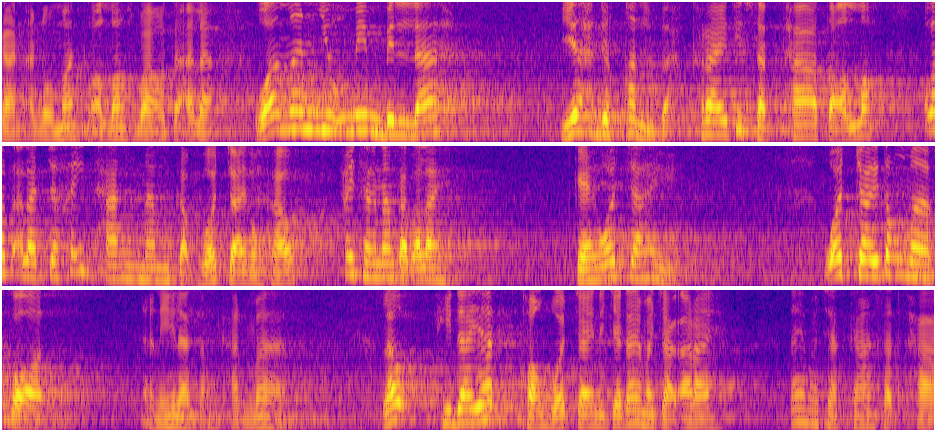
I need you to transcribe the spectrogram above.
การอนุมัติของอัลลอฮฺ سبحانه وتعالىว่ามันยุมินบิลละยะดิกัลบะใครที่ศรัทธาต่ออัลลอฮฺอัลลอฮฺตะอัลลจะให้ทางนำกับหัวใจของเขา ให้ทางนำกับอะไร แก่หัวใจ หัวใจต้องมาก่อน อันนี้แหละสำคัญมาก แล้วฮิดายัดของหัวใจนี่จะได้มาจากอะไร ได้มาจากการศรัทธา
